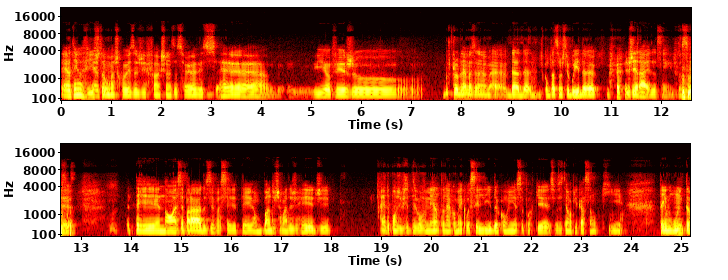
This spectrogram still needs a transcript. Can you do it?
É, eu tenho visto eu tenho... algumas coisas de Function as a Service é, e eu vejo os problemas né, da, da, de computação distribuída gerais, assim, de você ter nós separados e você ter um bando de chamadas de rede. É, do ponto de vista de desenvolvimento, né, como é que você lida com isso, porque se você tem uma aplicação que tem muita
